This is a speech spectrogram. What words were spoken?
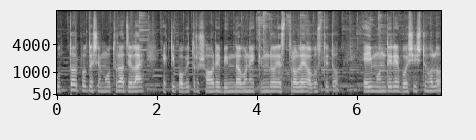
উত্তরপ্রদেশে মথুরা জেলায় একটি পবিত্র শহরে বৃন্দাবনে কেন্দ্রস্থলে অবস্থিত। এই মন্দিরের বৈশিষ্ট্য হল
